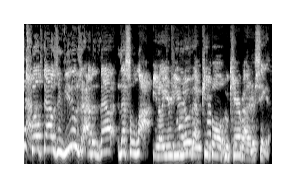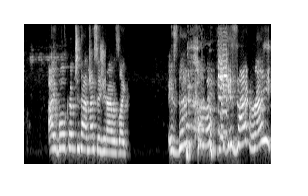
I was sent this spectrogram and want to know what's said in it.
Yeah. twelve thousand views out of that that's a lot. You know, you you know that people who care about it are seeing it. I woke up to that message and I was like, is that correct? like, is that right?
